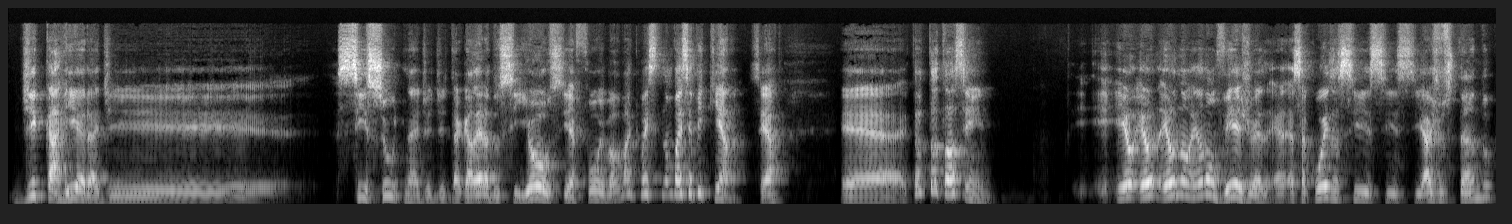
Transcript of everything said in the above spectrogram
de carreira de C-suite, né? De, de, da galera do CEO, CFO, e blá, blá, que vai, não vai ser pequena, certo? É, então, então, então, assim, eu, eu, eu, não, eu não vejo essa coisa se, se, se ajustando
